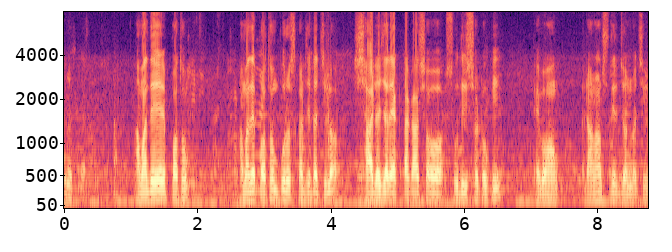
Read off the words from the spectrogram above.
পুরস্কার আমাদের প্রথম আমাদের প্রথম পুরস্কার যেটা ছিল ষাট হাজার এক টাকা সহ সুদৃশ্য ট্রফি এবং রানার্সদের জন্য ছিল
